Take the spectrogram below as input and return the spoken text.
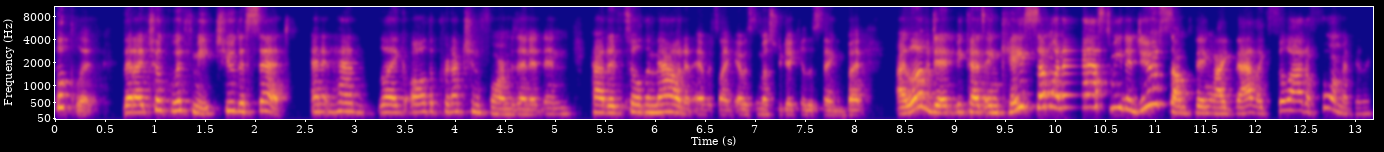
booklet that I took with me to the set. And it had like all the production forms in it and how to fill them out. And it was like, it was the most ridiculous thing. But I loved it because in case someone asked me to do something like that, like fill out a form, I'd be like,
